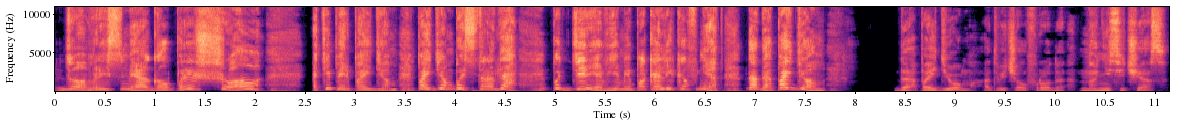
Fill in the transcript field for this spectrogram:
Добрый Смегол пришел. А теперь пойдем, пойдем быстро, да, под деревьями, пока ликов нет. Да-да, пойдем!» «Да, пойдем», — отвечал Фродо, — «но не сейчас.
